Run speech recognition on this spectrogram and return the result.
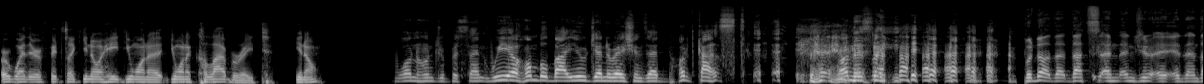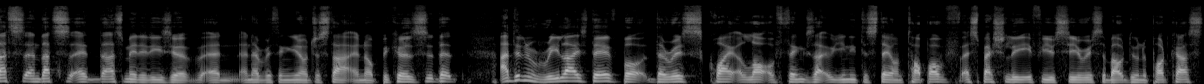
or whether if it's like, you know, hey, do you want to, do you want to collaborate, you know? One hundred percent. We are humbled by you, Generation Zed podcast. Honestly. but no, that that's and and you know and, that's and that's uh, that's made it easier and and everything. You know, just starting up because that I didn't realize, Dave, but there is quite a lot of things that you need to stay on top of, especially if you're serious about doing a podcast.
